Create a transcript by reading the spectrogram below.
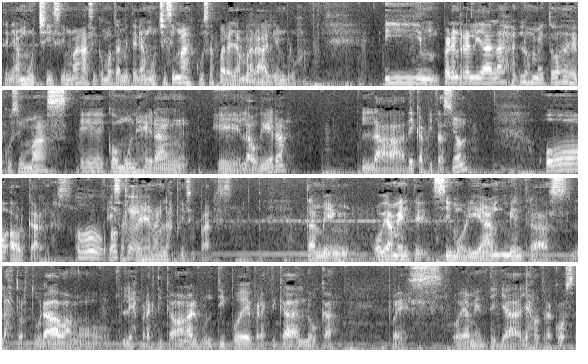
Tenían muchísimas, así como también tenían muchísimas excusas para llamar a alguien bruja. Y, pero en realidad los métodos de ejecución más eh, comunes eran la hoguera, la decapitación o ahorcarlas. Oh, Esas tres eran las principales. También, obviamente, si morían mientras las torturaban o les practicaban algún tipo de práctica loca, pues obviamente ya, ya es otra cosa.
